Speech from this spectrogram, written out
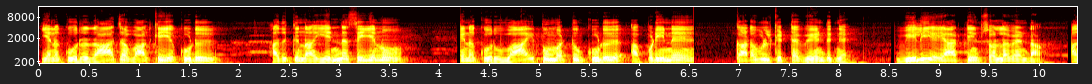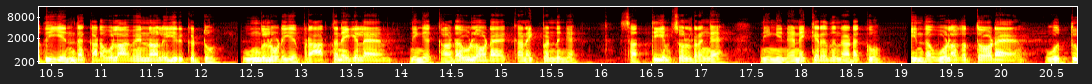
எனக்கு ஒரு ராஜ வாழ்க்கையை கொடு. அதுக்கு நான் என்ன செய்யணும்? எனக்கு ஒரு வாய்ப்பு மட்டும் கொடு அப்படின்னு கடவுள்கிட்ட வேண்டுங்க. வெளியே யார்கிட்டையும் சொல்ல வேண்டாம். அது எந்த கடவுளாக வேணாலும் இருக்கட்டும். உங்களுடைய பிரார்த்தனைகளை நீங்கள் கடவுளோட கனெக்ட் பண்ணுங்க. சத்தியம் சொல்கிறேங்க நீங்கள் நினைக்கிறது நடக்கும். இந்த உலகத்தோட ஒத்து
